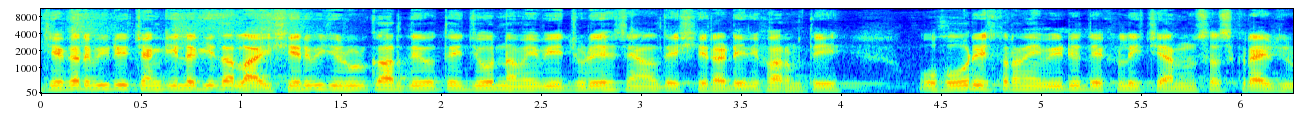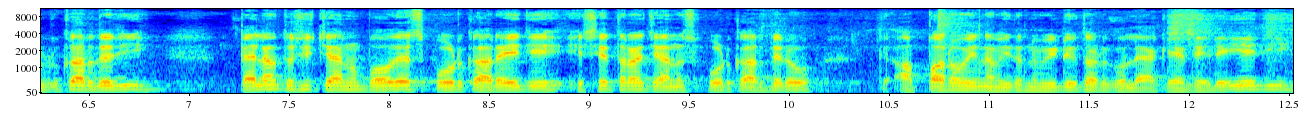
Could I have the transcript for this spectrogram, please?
ਜੇਕਰ ਵੀਡੀਓ ਚੰਗੀ ਲੱਗੀ ਤਾਂ ਲਾਈਕ ਸ਼ੇਅਰ ਵੀ ਜਰੂਰ ਕਰ ਦਿਓ ਤੇ ਜੋ ਨਵੇਂ ਵੀਰ ਜੁੜੇ ਇਸ ਚੈਨਲ ਤੇ ਸ਼ੇਰਾ ਡੇਰੀ ਫਾਰਮ ਤੇ, ਉਹ ਹੋਰ ਇਸ ਤਰ੍ਹਾਂ ਦੀਆਂ ਵੀਡੀਓ ਦੇਖਣ ਲਈ, ਚੈਨਲ ਨੂੰ ਸਬਸਕ੍ਰਾਈਬ ਜਰੂਰ ਕਰ ਦਿਓ ਜੀ। ਪਹਿਲਾਂ ਤੁਸੀਂ ਚੈਨਲ ਬਹੁਤ ਸਪੋਰਟ ਕਰ ਰਹੇ ਜੀ, ਇਸੇ ਤਰ੍ਹਾਂ ਚੈਨਲ ਸਪੋਰਟ ਕਰਦੇ ਰਹੋ ਤੇ ਆਪਾਂ ਰੋਜ਼ ਨਵੀਂ ਤੋਂ ਵੀਡੀਓ ਤੁਹਾਡੇ ਕੋਲ ਲੈ ਕੇ ਆਉਂਦੇ ਰਹੀਏ ਜੀ।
